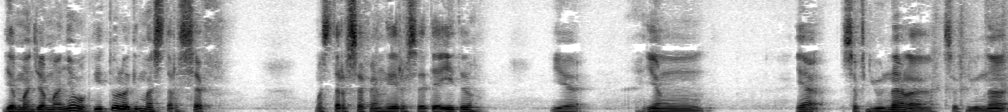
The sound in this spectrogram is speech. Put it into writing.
zaman zamannya waktu itu lagi master chef. Master chef yang di RCTI itu. Ya yang ya chef Yuna lah chef Yuna.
